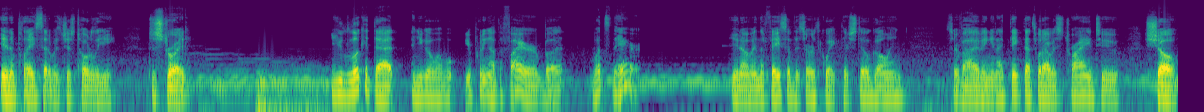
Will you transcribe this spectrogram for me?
in a place that was just totally destroyed. You look at that and you go, well, you're putting out the fire, but what's there? You know, in the face of this earthquake, they're still going, surviving, and I think that's what I was trying to show.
